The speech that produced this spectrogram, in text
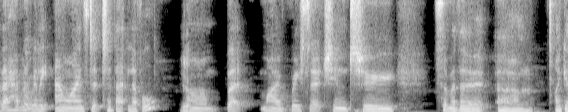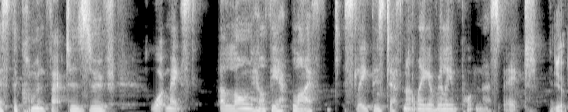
they haven't really analyzed it to that level. Yep. Um, but my research into some of the, um, I guess, the common factors of what makes a long, healthy life, sleep is definitely a really important aspect. Yep.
